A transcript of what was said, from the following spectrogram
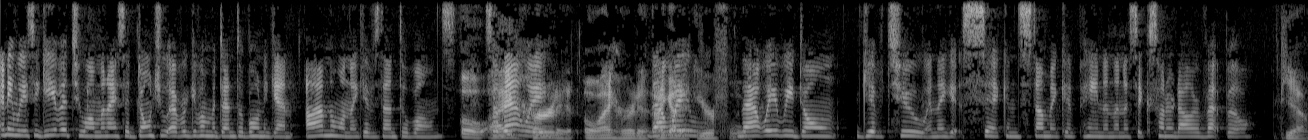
Anyways, he gave it to him, and I said, don't you ever give him a dental bone again. I'm the one that gives dental bones. Oh, so I that way, heard it. Oh, I heard it. I got way, an earful. That way, we don't give two, and they get sick and stomach and pain, and then a six hundred dollar vet bill. yeah,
